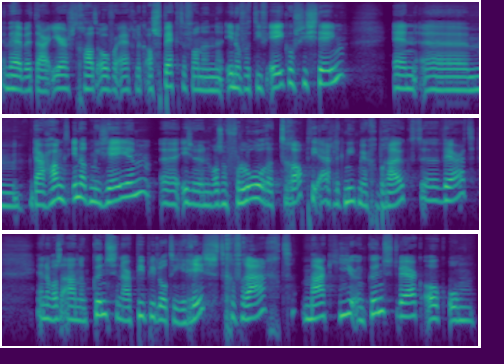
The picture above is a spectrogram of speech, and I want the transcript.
En we hebben het daar eerst gehad over eigenlijk aspecten van een innovatief ecosysteem. En ehm, daar hangt in dat museum uh, is een, was een verloren trap die eigenlijk niet meer gebruikt uh, werd. En er was aan een kunstenaar Pipilotti Rist gevraagd: maak hier een kunstwerk ook om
